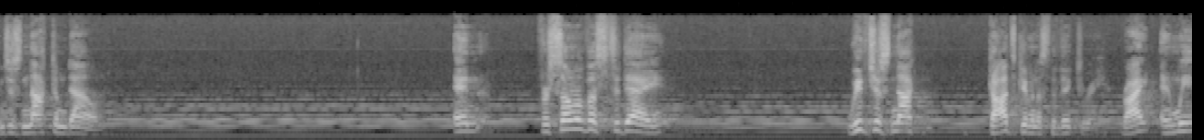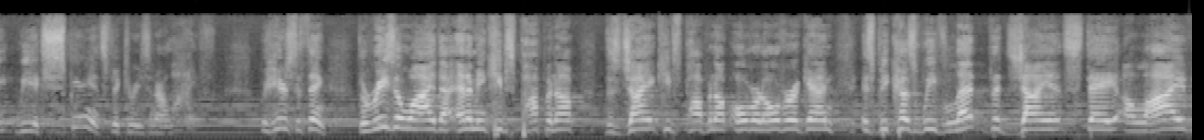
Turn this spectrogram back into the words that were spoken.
and just knocked him down. And for some of us today, we've just not, God's given us the victory, right? And we, we experience victories in our life. But here's the thing the reason why that enemy keeps popping up, this giant keeps popping up over and over again, is because we've let the giant stay alive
